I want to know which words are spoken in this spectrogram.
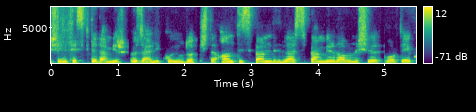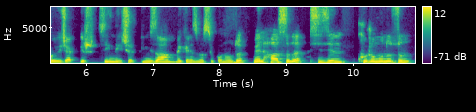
şeyini tespit tespit eden bir özellik koyuldu. İşte anti-spam dediler, spam bir davranışı ortaya koyacak bir signature imza mekanizması konuldu. Velhasılı sizin kurumunuzun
